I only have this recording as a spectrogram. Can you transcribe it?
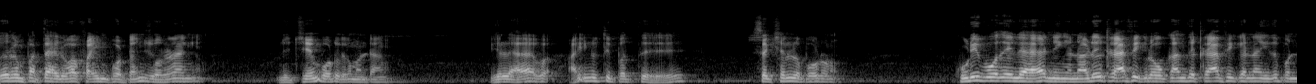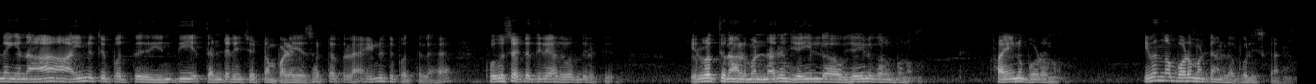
வெறும் பத்தாயிரரூபா ஃபைன் போட்டேன்னு சொல்கிறாங்க நிச்சயம் போட்டுருக்க மாட்டாங்க. இதில் ஐநூற்றி பத்து செக்ஷனில் போடணும். குடிபோதையில் நீங்கள் நடு டிராஃபிக்கில் உட்காந்து traffic எல்லாம் இது பண்ணிங்கன்னா ஐநூற்றி பத்து இந்திய தண்டனை சட்டம் பழைய சட்டத்தில் ஐநூற்றி பத்தில் புது சட்டத்திலே அது வந்திருக்கு. இருபத்தி நாலு மணி நேரம் ஜெயிலில் ஜெயிலுக்கு அனுப்பணும். ஃபைனு போடணும். இவன் தான் போட மாட்டான்ல போலீஸ்காரன்.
